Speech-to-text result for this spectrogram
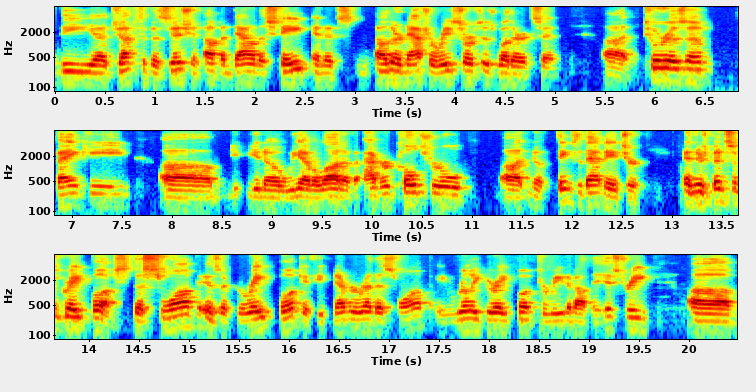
the uh, juxtaposition up and down the state and its other natural resources, whether it's in uh, tourism, banking, uh, you, you, know, we have a lot of agricultural, uh, you know, things of that nature. And there's been some great books. The Swamp is a great book. If you've never read The Swamp, a really great book to read about the history. Um,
